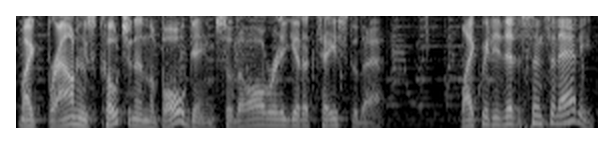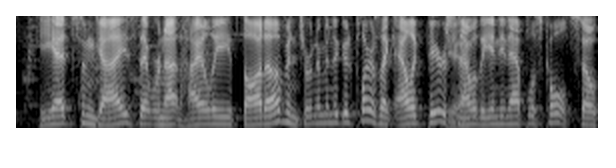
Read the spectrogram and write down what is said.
Mike Brown, who's coaching in the bowl game. So they'll already get a taste of that. Like what he did at Cincinnati. He had some guys that were not highly thought of and turned them into good players, like Alec Pierce Yeah. now with the Indianapolis Colts. So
